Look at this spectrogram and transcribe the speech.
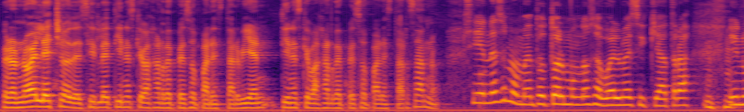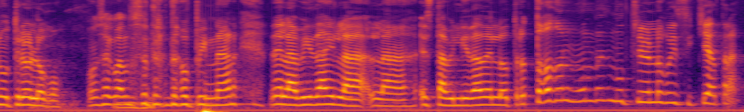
pero no el hecho de decirle tienes que bajar de peso para estar bien, tienes que bajar de peso para estar sano. Sí, en ese momento todo el mundo se vuelve psiquiatra y nutriólogo. O sea, cuando se trata de opinar de la vida y la, la estabilidad del otro, todo el mundo es nutriólogo y psiquiatra.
